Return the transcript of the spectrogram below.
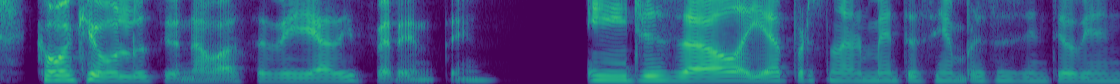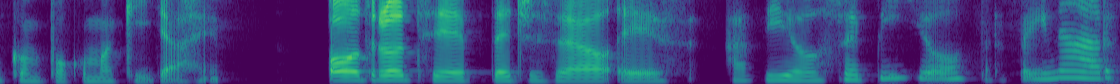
como que evolucionaba, se veía diferente. Y Giselle, ella personalmente siempre se sintió bien con poco maquillaje. Otro tip de Giselle es adiós cepillo para peinar.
